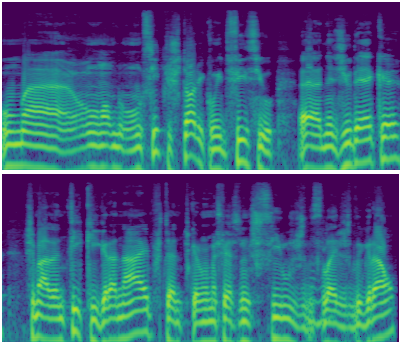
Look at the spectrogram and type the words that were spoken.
uma, um, um, sítio histórico, um edifício uh, na Judeca, chamado Antique Granai, portanto, que era uma espécie de uns silos de celeiros de grão,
